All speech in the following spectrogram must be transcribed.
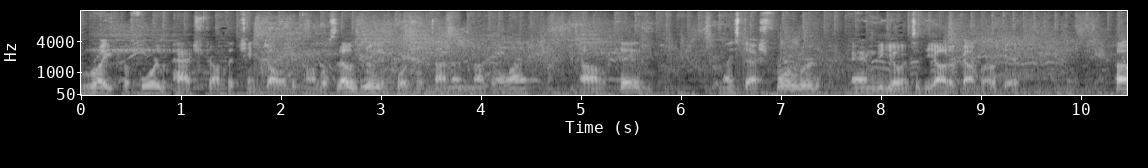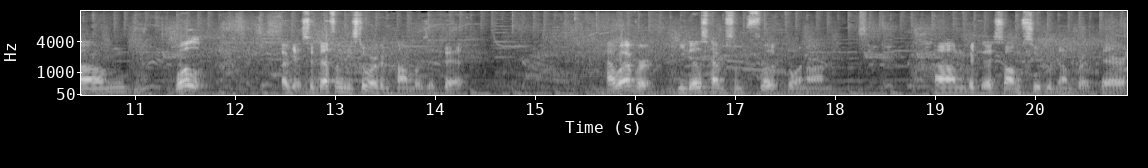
right before the patch drop that changed all of the combos. So that was really unfortunate timing, I'm not gonna lie. Um, okay, nice dash forward, and we go into the auto combo, okay. Um, well, okay, so definitely needs to work on combos a bit. However, he does have some float going on. Um, because I saw him super jump right there.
